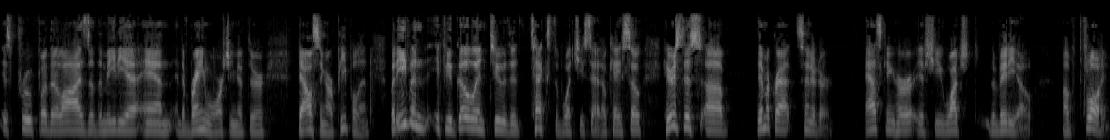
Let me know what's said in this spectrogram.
is proof of the lies of the media and, and the brainwashing that they're dousing our people in. But even if you go into the text of what she said, okay, so here's this uh, Democrat senator asking her if she watched the video of Floyd.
